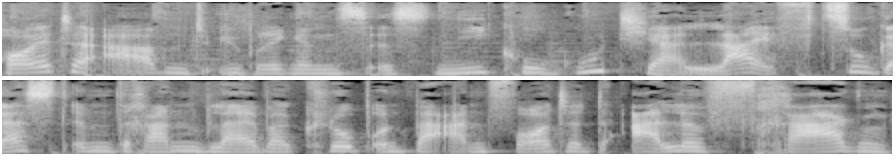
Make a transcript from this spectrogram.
Heute Abend übrigens ist Nico Gutja live zu Gast im Dranbleiber Club und beantwortet alle Fragen.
